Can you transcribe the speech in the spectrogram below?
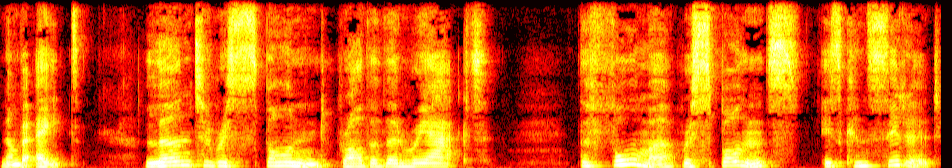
Number eight, learn to respond rather than react. The former response is considered.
